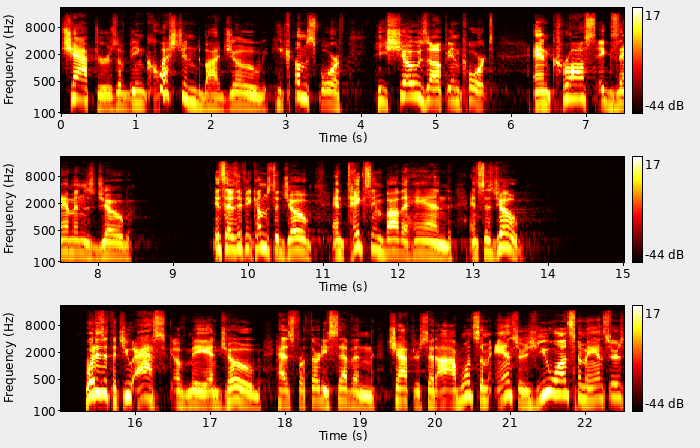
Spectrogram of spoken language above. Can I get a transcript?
chapters of being questioned by Job. He comes forth, he shows up in court and cross examines Job. It's as if he comes to Job and takes him by the hand and says, Job, what is it that you ask of me? And Job has, for 37 chapters, said, I want some answers. You want some answers.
